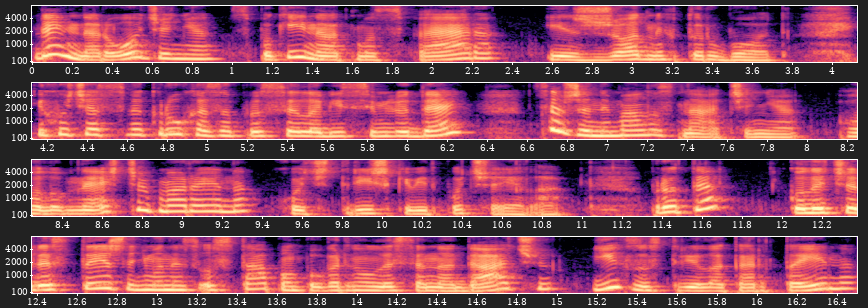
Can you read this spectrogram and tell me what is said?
день народження, спокійна атмосфера і жодних турбот. І хоча свекруха запросила вісім людей, це вже не мало значення. Головне, щоб Марина хоч трішки відпочила. Проте, коли через тиждень вони з Остапом повернулися на дачу, їх зустріла картина,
